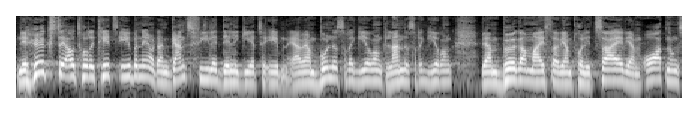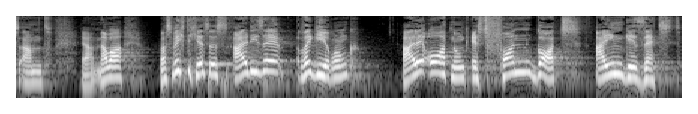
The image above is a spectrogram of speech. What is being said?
eine höchste Autoritätsebene und dann ganz viele delegierte Ebenen. Ja, wir haben Bundesregierung, Landesregierung, wir haben Bürgermeister, wir haben Polizei, wir haben Ordnungsamt. Ja, aber was wichtig ist, ist, all diese Regierung, alle Ordnung ist von Gott eingesetzt.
